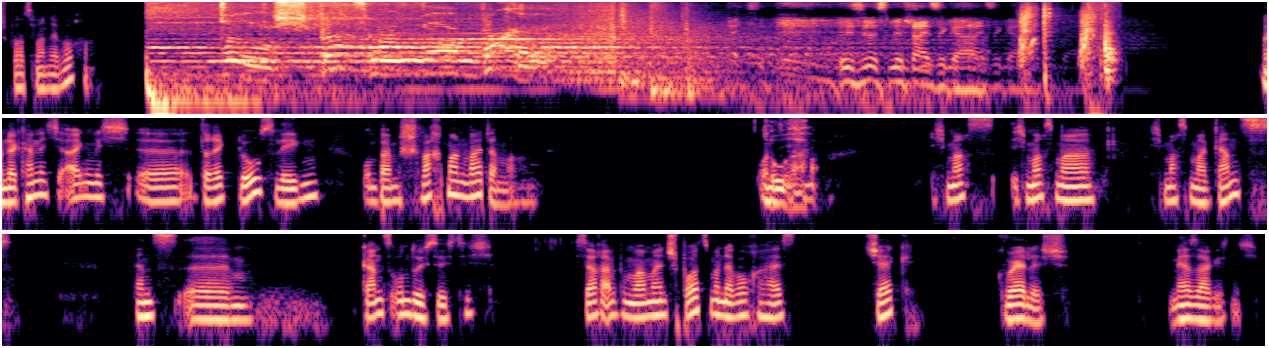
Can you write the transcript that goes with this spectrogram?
Sportsmann der Woche. Der Sportsmann der Woche. Es ist mir scheißegal. Und da kann ich eigentlich äh, direkt loslegen und beim Schwachmann weitermachen. Und ich, Oha. ich mach's, ich mach's mal, ich mach's mal ganz, ganz, ähm, ganz undurchsichtig. Ich sage einfach mal, mein Sportsmann der Woche heißt Jack Grealish. Mehr sage ich nicht.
